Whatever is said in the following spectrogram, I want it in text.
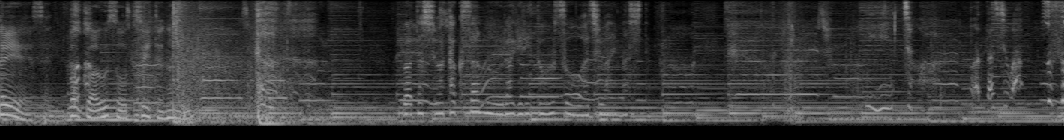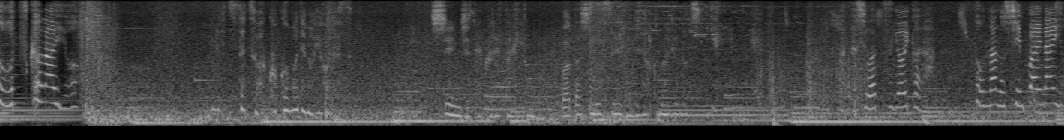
聖衛戦僕は嘘をついてない私はたくさんの裏切りと嘘を味わいました。私は嘘をつかないよ。律説はここまでのようです。信じてくれた人も私のせいでいなくなりました。私は強いからそんなの心配ないよ。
